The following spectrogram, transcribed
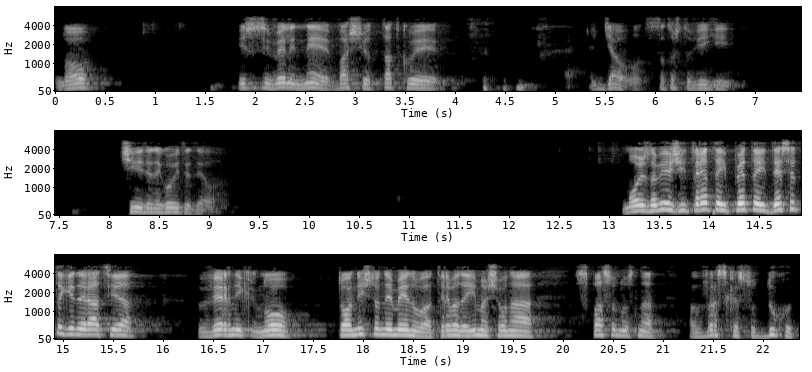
Но, Исус им вели, не, вашиот татко е дјаволот, затоа што вие ги чините неговите дела. Може да бидеш и трета, и пета, и десета генерација верник, но тоа ништо не менува. Треба да имаш она спасобностна врска со Духот,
